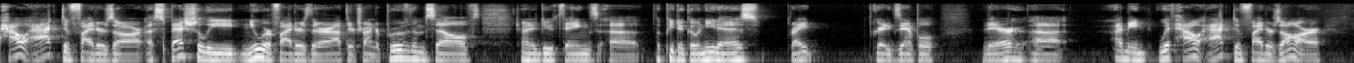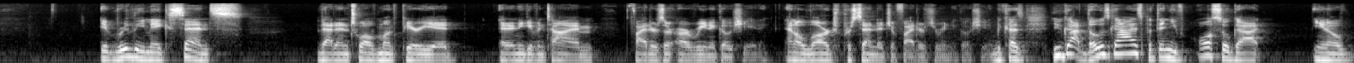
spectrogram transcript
how active fighters are especially newer fighters that are out there trying to prove themselves trying to do things uh lupita godinez right? Great example there. Uh i mean with how active fighters are it really makes sense that in a 12 month period at any given time, fighters are, are, renegotiating, and a large percentage of fighters are renegotiating. Because you got those guys, but then you've also got you know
